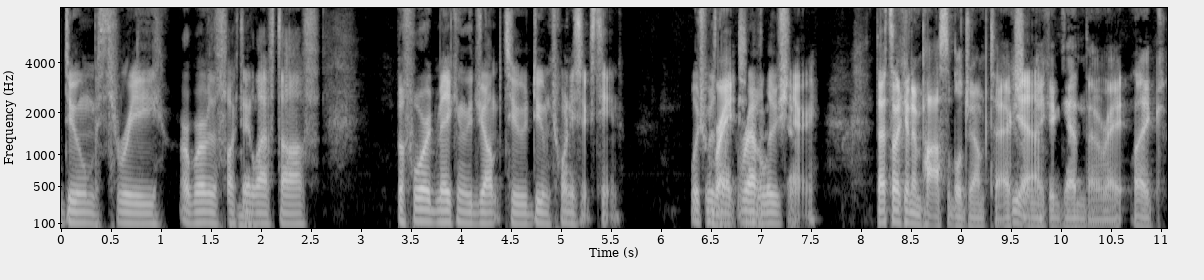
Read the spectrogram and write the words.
Doom three or wherever the fuck they Mm-hmm. left off before making the jump to Doom 2016, which was Right. like revolutionary. That's like an impossible jump to actually Yeah. make again, though, right? Like,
